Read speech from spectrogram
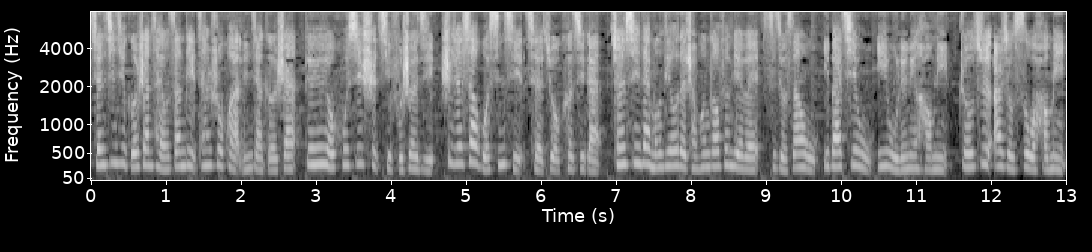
全进气格栅采用 3D 参数化鳞甲格栅，并拥有呼吸式起伏设计，视觉效果新奇且具有科技感。全新一代蒙迪欧的长宽高分别为四九三五、一八七五、一五零。毫米，轴距二九四五毫米，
